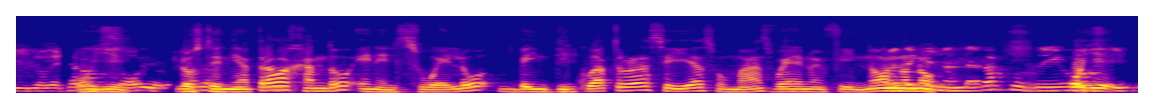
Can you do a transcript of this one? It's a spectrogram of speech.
y, lo dejaron Oye, solo. Los tenía trabajando en el suelo 24 horas seguidas o más. Bueno, en fin, no, no, no. Oye,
